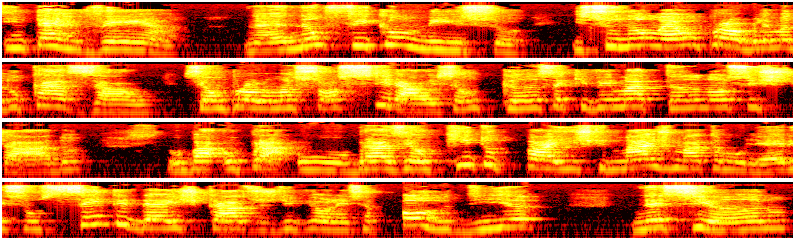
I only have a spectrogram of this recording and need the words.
intervenha, né? não ficam nisso. Isso não é um problema do casal, isso é um problema social, isso é um câncer que vem matando o nosso Estado. O, o, o Brasil é o quinto país que mais mata mulheres, são 110 casos de violência por dia nesse ano,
